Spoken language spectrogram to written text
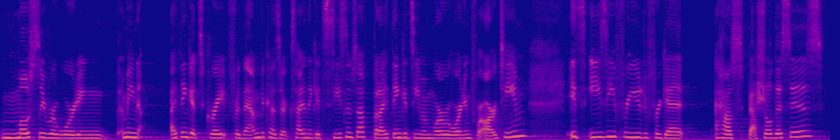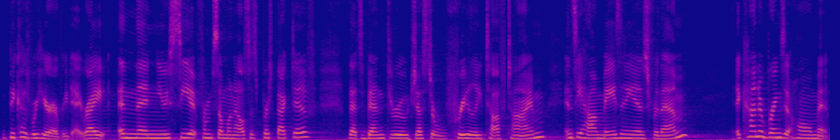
mostly rewarding. I mean, I think it's great for them because they're excited they get to see some stuff, but I think it's even more rewarding for our team. It's easy for you to forget how special this is because we're here every day, right? And then you see it from someone else's perspective that's been through just a really tough time and see how amazing it is for them. It kind of brings it home at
